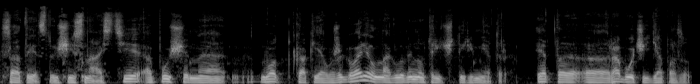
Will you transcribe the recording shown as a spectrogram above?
соответствующей снасти, опущенная, вот как я уже говорил, на глубину 3-4 метра. Это рабочий диапазон.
